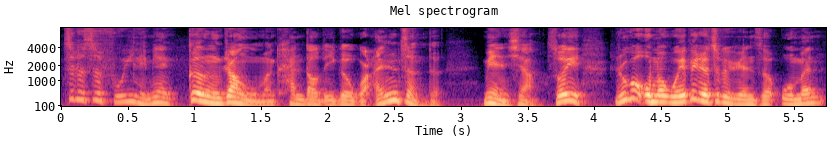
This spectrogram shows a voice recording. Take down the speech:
这个是福音里面更让我们看到的一个完整的面相。所以，如果我们违背了这个原则，我们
